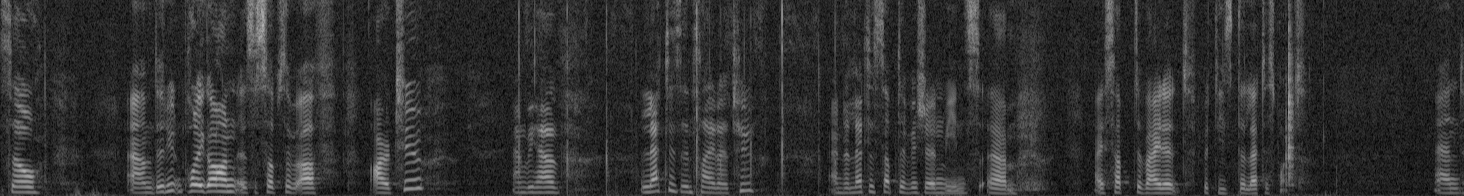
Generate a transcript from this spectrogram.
So um, the Newton polygon is a subset of R2, and we have lattice inside R2, and the lattice subdivision means um, I subdivided with these the lattice points. And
